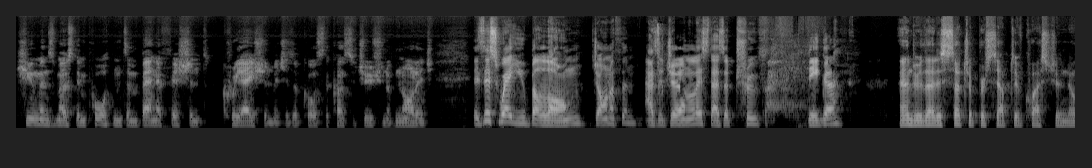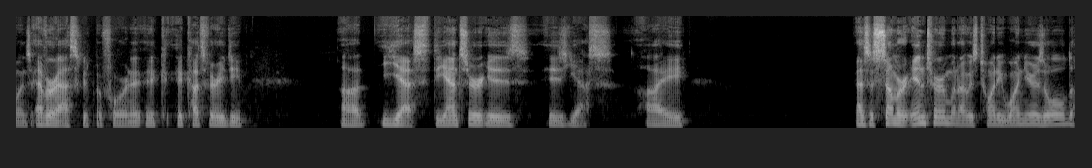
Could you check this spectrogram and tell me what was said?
human's most important and beneficent creation, which is, of course, the constitution of knowledge Is this where you belong, Jonathan, as a journalist, as a truth digger? Andrew, that is such a perceptive question. No one's ever asked it before, and it, it, it cuts very deep. Uh, yes, the answer is is yes. I, as a summer intern when I was 21 years old,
